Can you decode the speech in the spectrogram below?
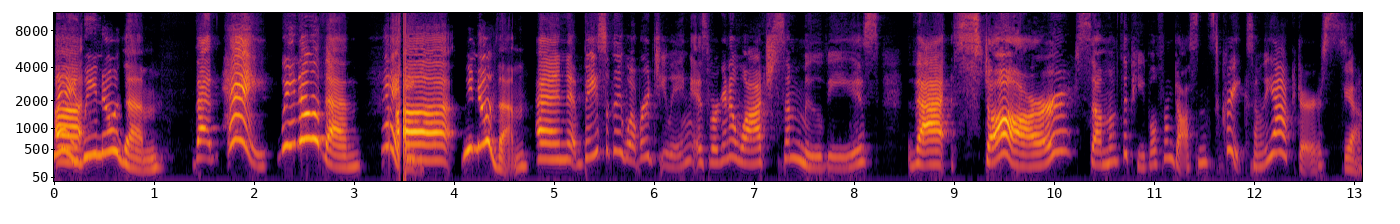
Hey, Uh, we know them. that hey, we know them. Uh we know them. And basically, what we're doing is we're going to watch some movies that star some of the people from Dawson's Creek, some of the actors. Yeah.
